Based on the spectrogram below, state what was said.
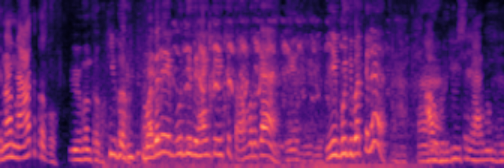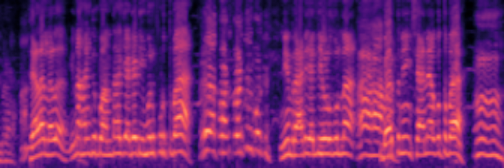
ಇನ್ನ ನಾಲ್ಕು ತಗೋ. ಇವ್ ತಗೋ. ಮೊದಲೇ ಈ ಬುದ್ಧಿ ಹ್ಯಾಂಗೆ ಇತ್ತು ತಗೊಂಬುದಕ್ಕ ಈಗ ಬುದ್ಧಿ ಬರ್ತಿಲ್ಲ ಆ ಹುಡುಗಿ ವಿಷಯ ಯಾರ ಮುಂದೆ ಹೇಳ್ಬೇಡ. ಹೇಳಲ್ಲ ಹೇಳ. ಇನ್ನ ಹಂಗೆ ಬಂದಾಗ ಎಡೆ ಇಮಲ್ ಕೊಡ್ತ ಬಾ. ಏ ಕೊಡ್- ಕೊಡ್ತೀನಿ ಕೊಡ್ತೀನಿ. ನೀನ್ ರಾಡಿ ಎಲ್ಲಿ ಹೇಳುದಿಲ್ಲ. ಬರ್ತೀನಿ ಹಿಂಗ್ ಶಾನೆ ಆಗುತ್ತ ಬಾ. ಹ್ಮ್ ಹ್ಮ್.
